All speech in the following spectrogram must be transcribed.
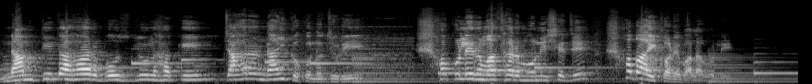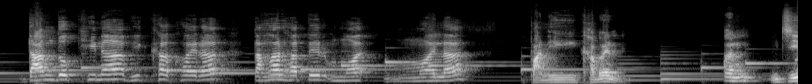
নামটি তাহার বজলুল হাকিম যাহার নাই কোনো জুড়ি। সকলের মাথার মনি সেজে সবাই করে বলা বলি দান দক্ষিণা ভিক্ষা খয়রাত তাহার হাতের ময়- ময়লা। পানি খাবেন? পানি? জি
